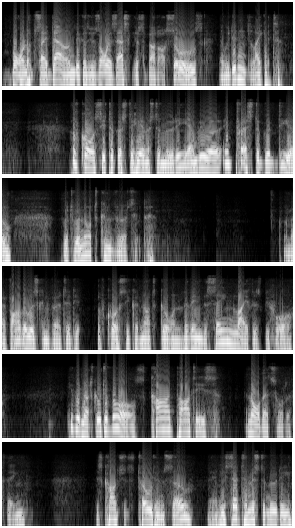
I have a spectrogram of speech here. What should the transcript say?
born upside down because he was always asking us about our souls, and we didn't like it. Of course, he took us to hear Mr. Moody, and we were impressed a good deal, but were not converted. When my father was converted, of course he could not go on living the same life as before. He would not go to balls, card parties, and all that sort of thing. His conscience told him so, and he said to Mr. Moody,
